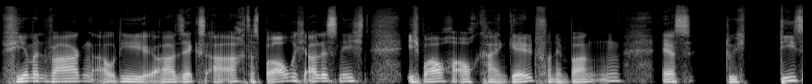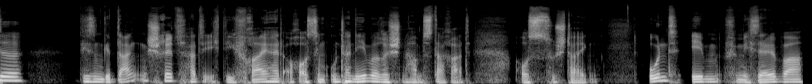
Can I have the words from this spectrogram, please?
Firmenwagen, Audi A6, A8. Das brauche ich alles nicht. Ich brauche auch kein Geld von den Banken. Erst durch diese diesen Gedankenschritt hatte ich die Freiheit, auch aus dem unternehmerischen Hamsterrad auszusteigen und eben für mich selber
